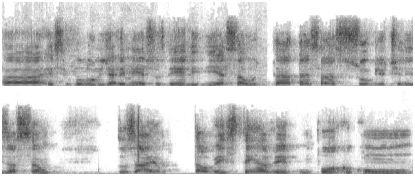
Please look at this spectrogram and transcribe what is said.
uh, esse volume de arremessos dele e essa até essa subutilização do Zion talvez tenha a ver um pouco com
